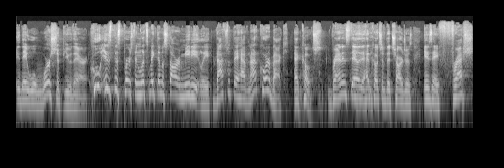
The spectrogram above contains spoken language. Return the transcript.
they will worship you there. Who is this person? Let's make them a star immediately. That's what they have, not quarterback, at coach. Brandon Staley, the head coach of the Chargers, is a fresh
